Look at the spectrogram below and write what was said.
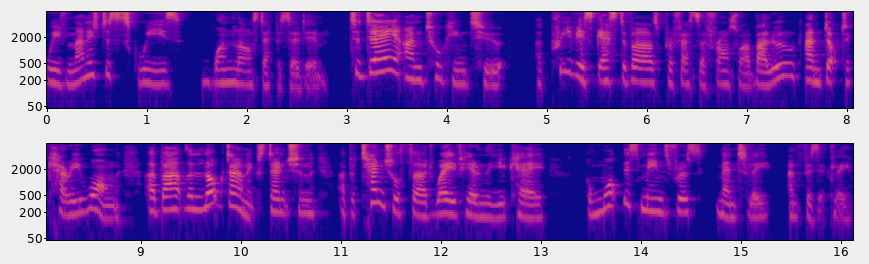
we've managed to squeeze one last episode in. Today, I'm talking to a previous guest of ours, Professor Francois Balloux, and Dr. Keri Wong, about the lockdown extension, a potential third wave here in the UK, and what this means for us mentally and physically.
